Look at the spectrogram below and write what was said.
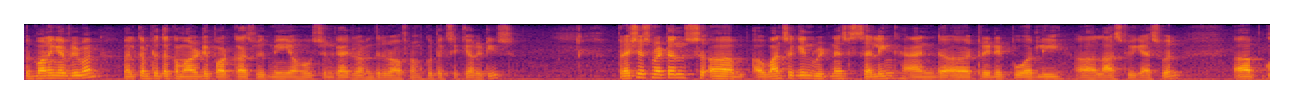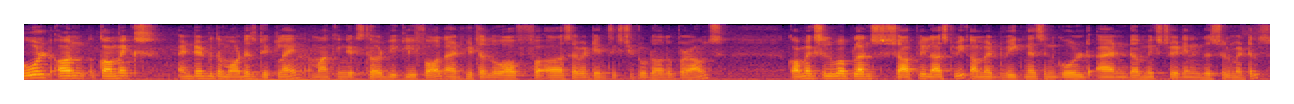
Good morning, everyone. Welcome to the Commodity Podcast with me, your host and guide Ravindra Rao from Kotak Securities. Precious metals um, uh, once again witnessed selling and uh, traded poorly uh, last week as well. Uh, gold on COMEX ended with a modest decline, marking its third weekly fall and hit a low of uh, $1762 per ounce. COMEX silver plunged sharply last week amid weakness in gold and uh, mixed trade in industrial metals.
